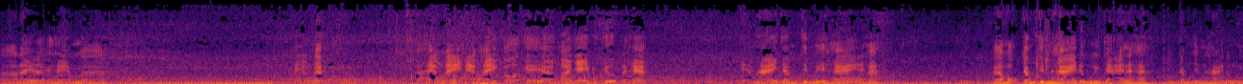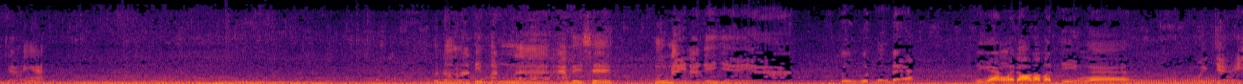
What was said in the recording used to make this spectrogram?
Ở đây là cái hẻm à, hẻm này cái hẻm này hẻm này có cái à, hoa giấy phía trước này ha. Hẻm 292 nè ha. À, 192 đường Nguyễn Trãi nè ha. 192 đường Nguyễn Trãi nha. Bên đó là tiệm bánh à, ABC hướng này là đi về đường Quỳnh Mẫn Đạt đi ra ngoài đó là bệnh viện Nguyễn Trãi.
